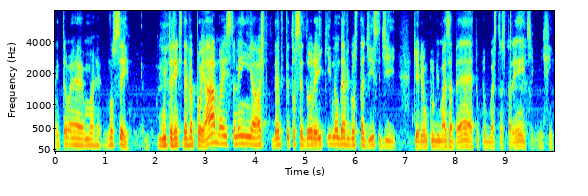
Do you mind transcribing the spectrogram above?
Então é uma, não sei, muita gente deve apoiar, mas também eu acho que deve ter torcedor aí que não deve gostar disso, de querer um clube mais aberto, um clube mais transparente, enfim.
